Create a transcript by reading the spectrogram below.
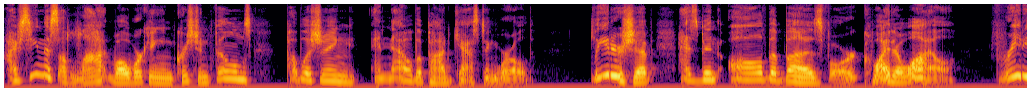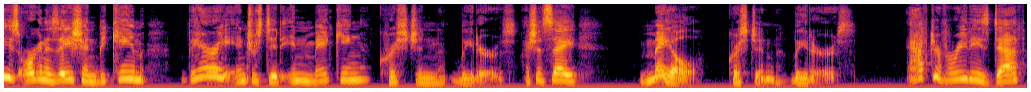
I've seen this a lot while working in Christian films, publishing, and now the podcasting world. Leadership has been all the buzz for quite a while. Vereide's organization became very interested in making Christian leaders. I should say, male Christian leaders. After Vereide's death,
